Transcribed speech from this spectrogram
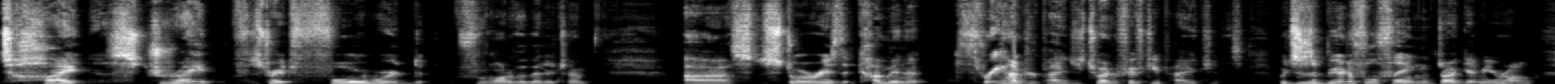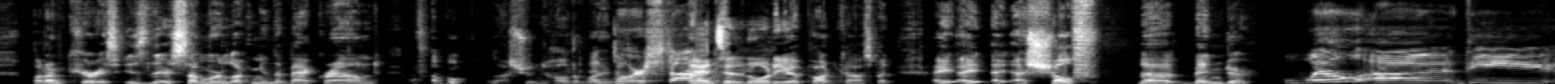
tight, straight, straightforward, for want of a better term, uh, stories that come in at 300 pages, 250 pages, which is a beautiful thing. Don't get me wrong. But I'm curious: is there somewhere looking in the background a book? I shouldn't hold up A my hands in an audio podcast, but a a, a shelf uh, bender. Well, uh, the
